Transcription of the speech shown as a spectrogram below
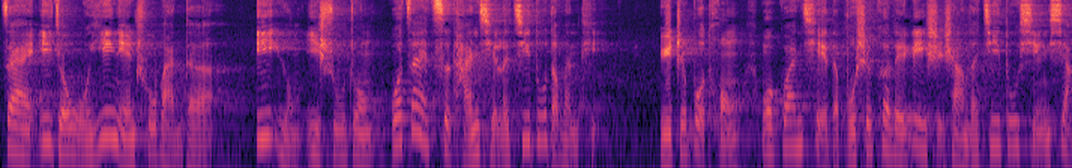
在一九五一年出版的《一勇》一书中，我再次谈起了基督的问题。与之不同，我关切的不是各类历史上的基督形象，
